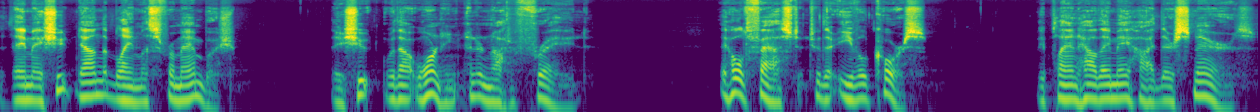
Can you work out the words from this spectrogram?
that they may shoot down the blameless from ambush. They shoot without warning and are not afraid. They hold fast to their evil course. They plan how they may hide their snares.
